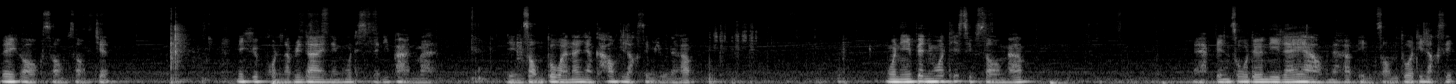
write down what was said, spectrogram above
เลขออกสองสองเจ็ดนี่คือผลลัพธ์ที่ได้ในงวดที่สิบเอ็ดที่ผ่านมาเด่นสองตัวนะยังเข้าที่หลักสิบอยู่นะครับ วันนี้เป็นงวดที่สิบสองครับเป็นสูตรเดินดีและยาวนะครับเด่นสองตัวที่หลักสิบ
